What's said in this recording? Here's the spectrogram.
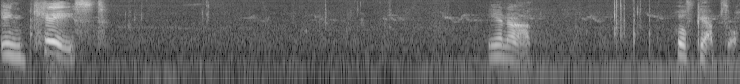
encased in a hoof capsule.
